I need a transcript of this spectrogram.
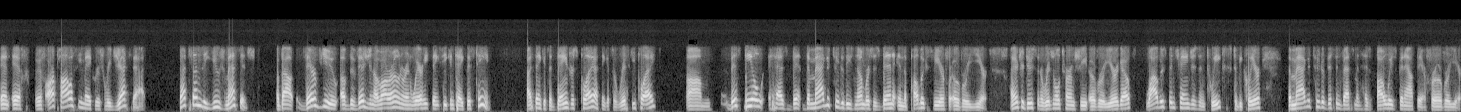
and if if our policymakers reject that, that sends a huge message about their view of the vision of our owner and where he thinks he can take this team. I think it's a dangerous play. I think it's a risky play. Um, this deal has been the magnitude of these numbers has been in the public sphere for over a year. I introduced an original term sheet over a year ago. While there's been changes and tweaks, to be clear, the magnitude of this investment has always been out there for over a year.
